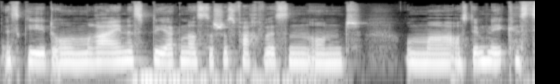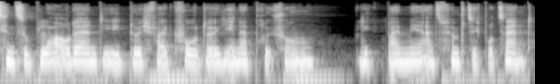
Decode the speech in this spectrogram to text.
Es geht um reines diagnostisches Fachwissen und um mal aus dem Nähkästchen zu plaudern, die Durchfallquote jener Prüfung liegt bei mehr als 50 Prozent.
